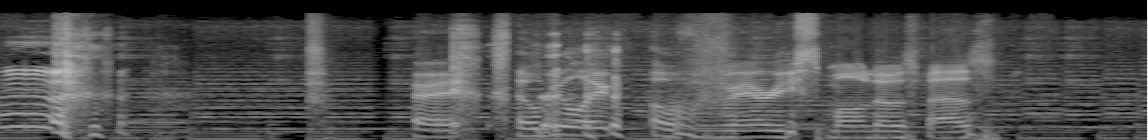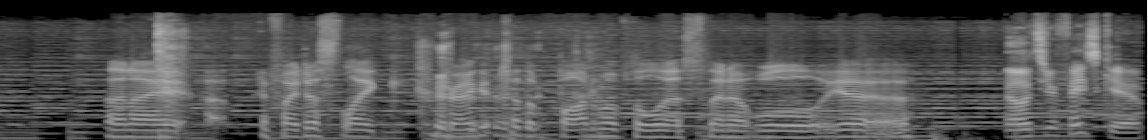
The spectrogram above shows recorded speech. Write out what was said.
Alright, it'll be like a very small nose pass. And I, uh, if I just like drag it to the bottom of the list, then it will, yeah. no, it's your face cam.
